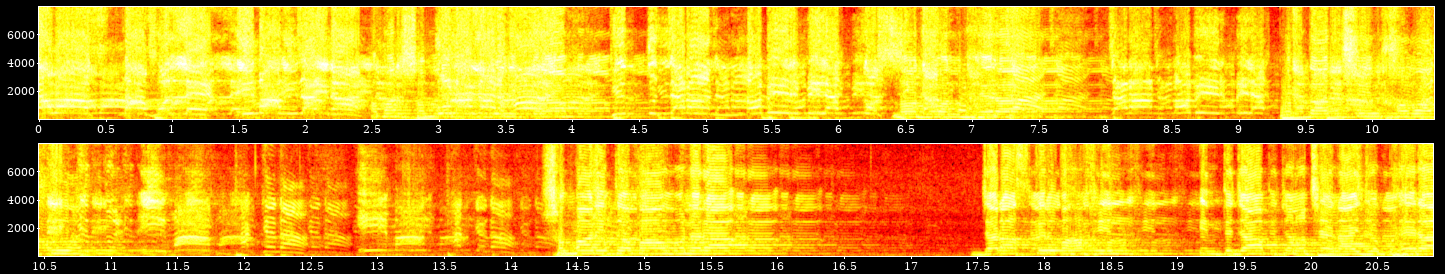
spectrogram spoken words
নামাজ না পড়লে ঈমান যায় না আমার মুসলিম হয়। কিন্তু যারা নবীর মিলাদকে অস্বীকার নওজোয়ান করতে চায়, যারা নবীর মিলাদকে পর্দানশীল মানে, খাওয়াতিন, কিন্তু ঈমান সম্মানিত মা বোনেরা, যারা আজকের মাহফিল ইন্তজাম করেছেন আয়োজক ভাইরা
